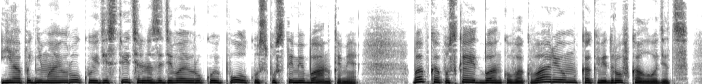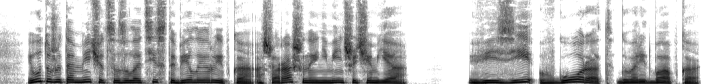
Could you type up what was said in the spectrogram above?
Я поднимаю руку и действительно задеваю рукой полку с пустыми банками — Бабка опускает банку в аквариум, как ведро в колодец. И вот уже там мечется золотисто-белая рыбка, ошарашенная не меньше, чем я. «Вези в город», — говорит бабка.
